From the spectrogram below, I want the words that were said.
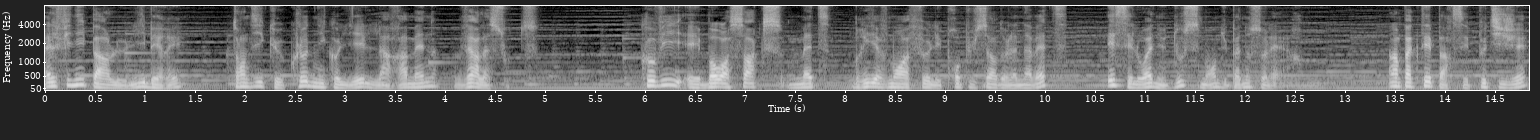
elle finit par le libérer, tandis que Claude Nicolier la ramène vers la soute. Covey et Sox mettent brièvement à feu les propulseurs de la navette et s'éloignent doucement du panneau solaire. Impacté par ces petits jets,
